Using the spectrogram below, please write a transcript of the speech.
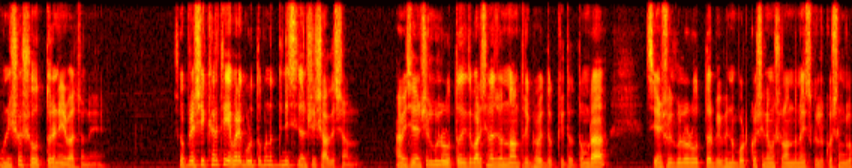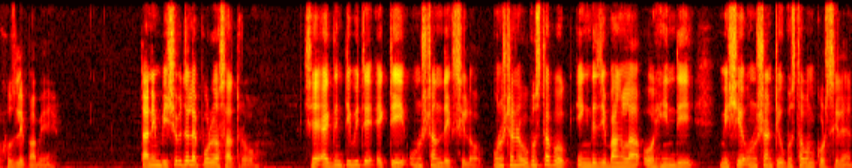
উনিশশো সত্তরের নির্বাচনে। সুপ্রিয় শিক্ষার্থী, এবারে গুরুত্বপূর্ণ তিনি সৃজনশীল সাজেশন। আমি সৃজনশীলগুলোর উত্তর দিতে পারছি না জন্য আন্তরিকভাবে দুঃখিত। তোমরা সৃজনশীলগুলোর উত্তর বিভিন্ন বোর্ড কোশ্চেন এবং স্বরন্ধন স্কুলের কোশ্চেনগুলো খুঁজলেই পাবে। তানিম বিশ্ববিদ্যালয়ের পড়ুয়া ছাত্র। সে একদিন টিভিতে একটি অনুষ্ঠান দেখছিল। অনুষ্ঠানের উপস্থাপক ইংরেজি, বাংলা ও হিন্দি মিশিয়ে অনুষ্ঠানটি উপস্থাপন করছিলেন।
